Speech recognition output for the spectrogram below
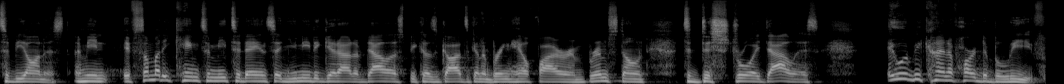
to be honest. I mean, if somebody came to me today and said, You need to get out of Dallas because God's going to bring hailfire and brimstone to destroy Dallas, it would be kind of hard to believe.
